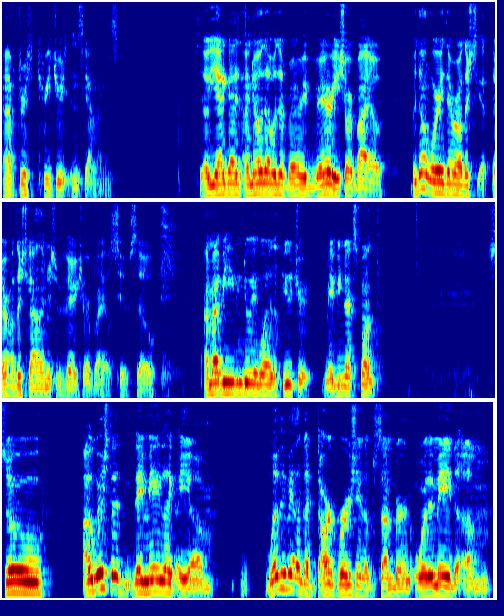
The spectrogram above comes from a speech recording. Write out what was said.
after creatures in Skylands. So yeah, guys, I know that was a very very short bio, but don't worry, there are other there are other Skylanders with very short bios too. So I might be even doing one in the future, maybe next month. So I wish that they made like a um, what they made like a dark version of Sunburn, or they made um,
